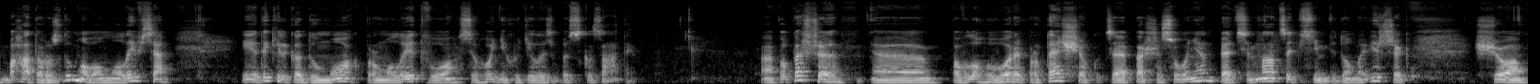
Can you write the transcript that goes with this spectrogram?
багато роздумував, молився. І декілька думок про молитву сьогодні хотілося би сказати. По-перше, е, Павло говорить про те, що це 1 Солонян 5.17, всім відомий віршик, що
